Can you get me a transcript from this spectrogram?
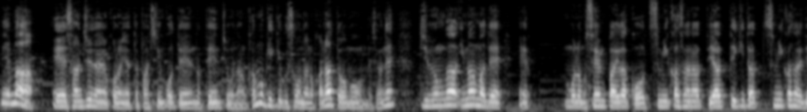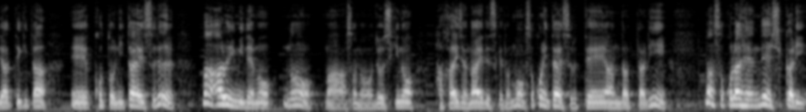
でまあ、えー、30代の頃にやったパチンコ店の店長なんかも結局そうなのかなと思うんですよね。自分が今まで、えものも先輩がこう積み重なってやってきた積み重ねてやってきた、え、ことに対するまあある意味でものまあその常識の破壊じゃないですけどもそこに対する提案だったりまあそこら辺でしっかり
